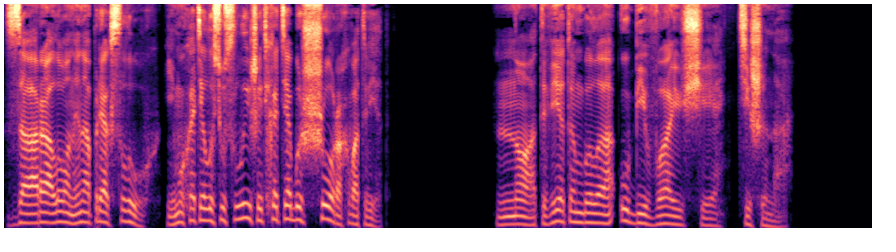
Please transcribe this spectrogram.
Заорал он и напряг слух. Ему хотелось услышать хотя бы шорох в ответ. Но ответом была убивающая тишина.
